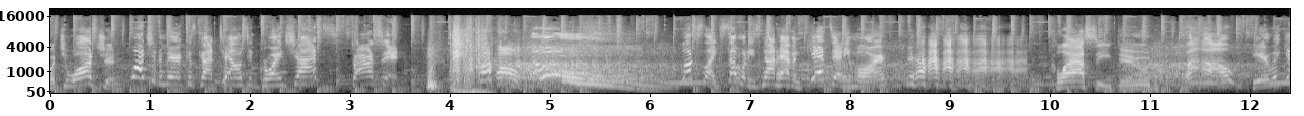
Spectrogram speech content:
What you watching? Watching America's Got Talented groin shots. Toss it! Ooh! Looks like somebody's not having kids anymore. Classy, dude. Uh-oh, here we go.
